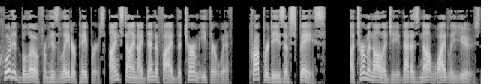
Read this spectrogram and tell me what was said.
Quoted below from his later papers, Einstein identified the term ether with properties of space, a terminology that is not widely used.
